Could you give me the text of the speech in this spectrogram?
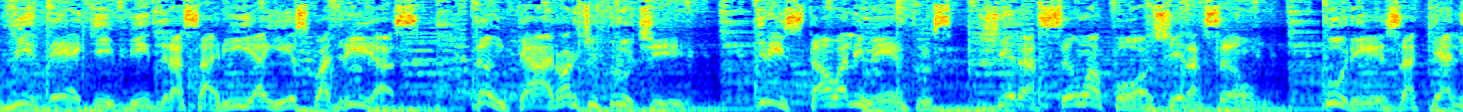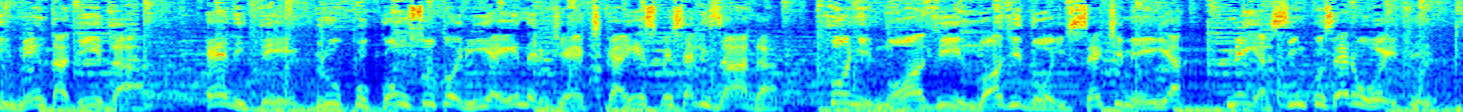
Videg Vidraçaria e Esquadrias. Tancar Hortifruti. Cristal Alimentos. Geração após geração. Pureza que alimenta a vida. LT Grupo Consultoria Energética Especializada. Fone 99276-6508.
